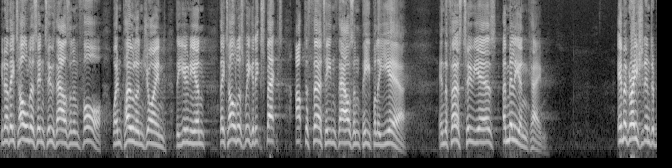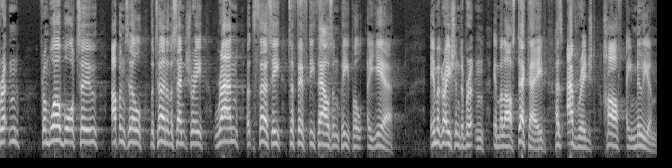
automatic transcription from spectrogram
You know, they told us in 2004 when Poland joined the Union, they told us we could expect up to 13,000 people a year. In the first two years, a million came. Immigration into Britain from World War II up until the turn of the century ran at 30 to 50,000 people a year immigration to Britain in the last decade has averaged half a million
